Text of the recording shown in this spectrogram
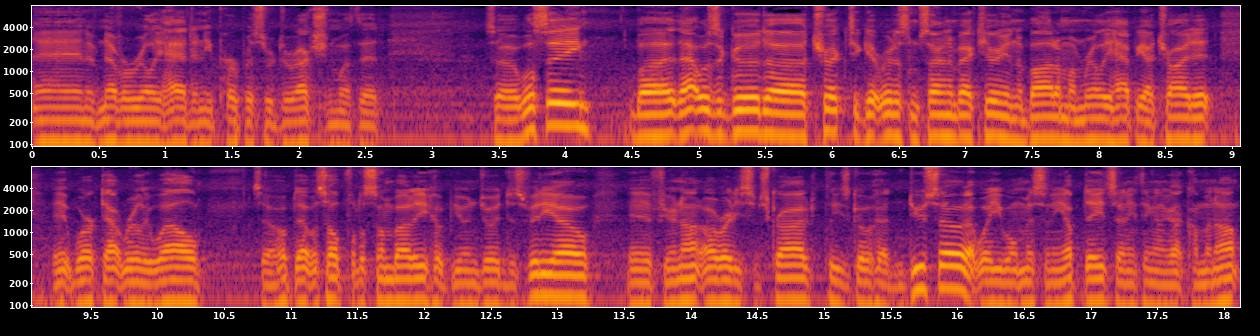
and have never really had any purpose or direction with it. So we'll see, but that was a good uh, trick to get rid of some cyanobacteria in the bottom. I'm really happy I tried it. It worked out really well. So I hope that was helpful to somebody. Hope you enjoyed this video. If you're not already subscribed, please go ahead and do so. That way you won't miss any updates, anything I got coming up.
